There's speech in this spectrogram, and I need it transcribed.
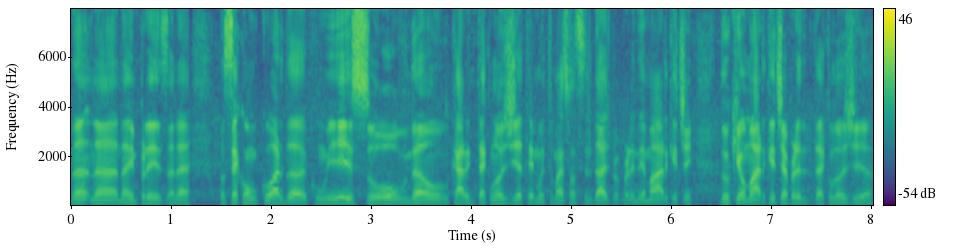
na, na, na empresa. Né? Você concorda com isso ou não? O cara de tecnologia tem muito mais facilidade para aprender marketing do que o marketing aprender tecnologia?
